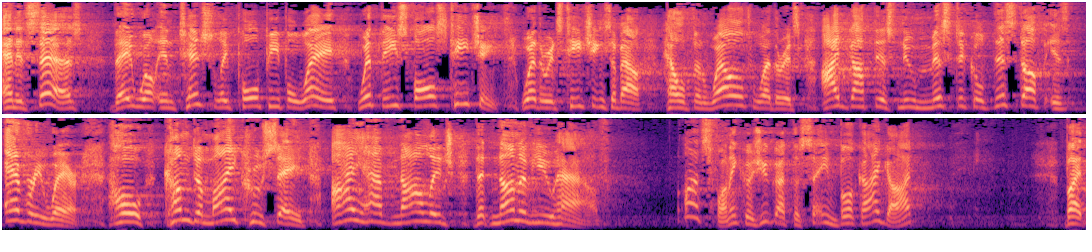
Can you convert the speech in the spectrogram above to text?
And it says they will intentionally pull people away with these false teaching. Whether it's teachings about health and wealth, whether it's, I've got this new mystical, this stuff is everywhere. Oh, come to my crusade. I have knowledge that none of you have. Well, that's funny because you got the same book I got. But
